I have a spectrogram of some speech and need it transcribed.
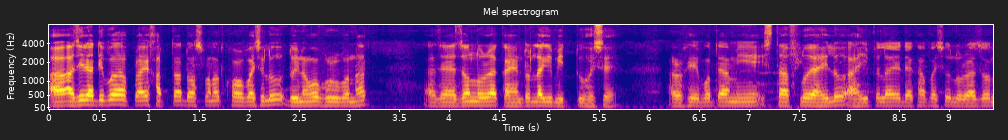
আজি ৰাতিপুৱা প্ৰায় সাতটা দহমানত খবৰ পাইছিলোঁ দুই নম্বৰ ভুৰুবন্ধাত যে এজন ল'ৰা কাৰেণ্টত লাগি মৃত্যু হৈছে। আৰু সেইমতে আমি ষ্টাফ লৈ আহিলোঁ আহি পেলাই দেখা পাইছোঁ ল'ৰাজন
